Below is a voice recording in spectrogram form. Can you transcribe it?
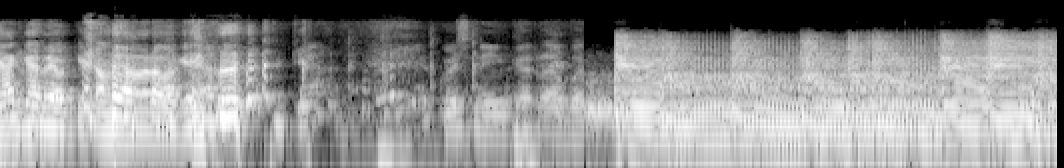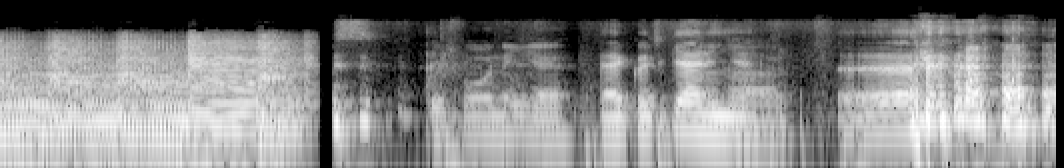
क्या कर रहे हो कि कमज़ोर हो गया कुछ नहीं कर रहा बस। कुछ वो नहीं है। है कुछ क्या नहीं है।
